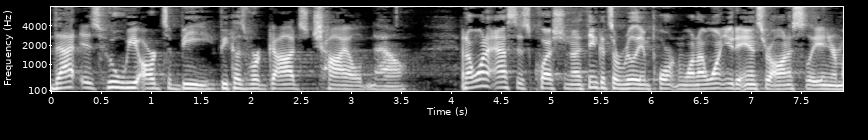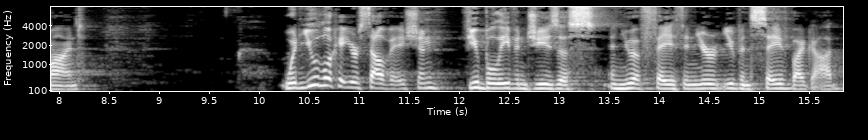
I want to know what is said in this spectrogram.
That is who we are to be because we're God's child now. And I want to ask this question. I think it's a really important one. I want you to answer honestly in your mind. When you look at your salvation, if you believe in Jesus and you have faith and you're, you've been saved by God,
